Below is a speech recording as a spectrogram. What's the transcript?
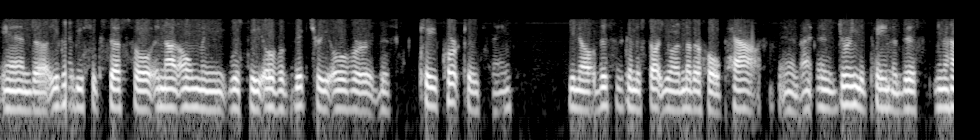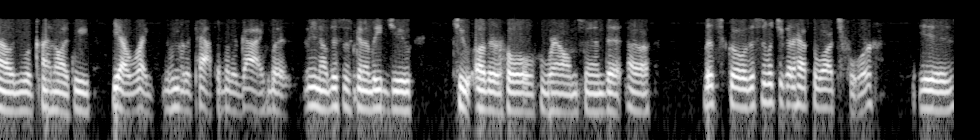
and uh, you're going to be successful. And not only with the over victory over this case, court case thing, you know, this is going to start you on another whole path. And I, and during the pain of this, you know how you were kind of like we, yeah, right, another path, another guy. But you know, this is going to lead you to other whole realms, and that. uh Let's go. This is what you're to have to watch for is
